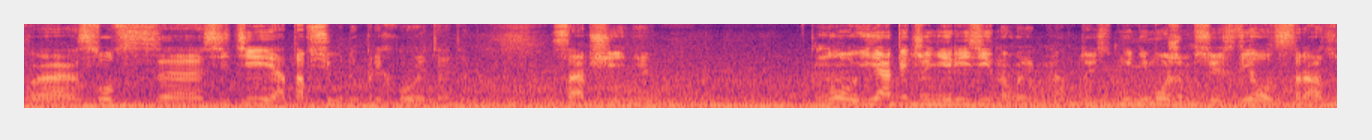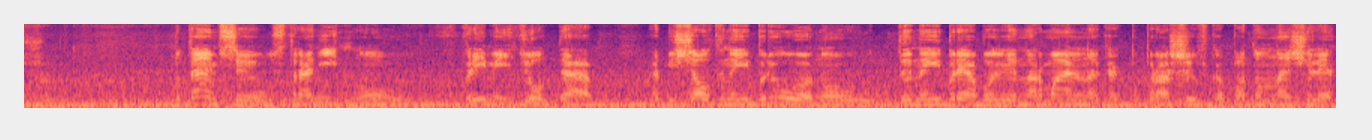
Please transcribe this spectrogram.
в- э, соцсетей, отовсюду приходит это сообщение. Ну, я опять же не резиновый, блин, то есть мы не можем все сделать сразу же. Пытаемся устранить, но время идет, да. Обещал к ноябрю, но до ноября были нормально, как бы прошивка. Потом начали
